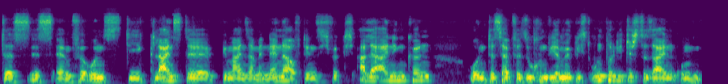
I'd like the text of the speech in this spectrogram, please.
das ist ähm, für uns die kleinste gemeinsame Nenner, auf den sich wirklich alle einigen können. Und deshalb versuchen wir, möglichst unpolitisch zu sein, um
